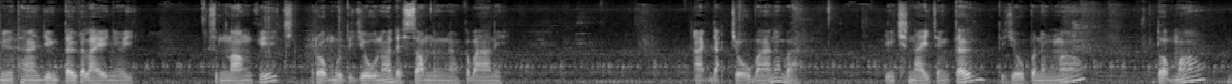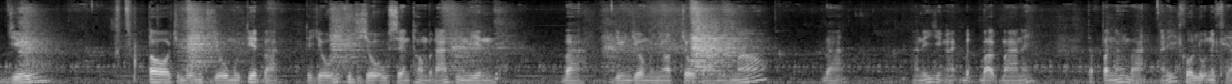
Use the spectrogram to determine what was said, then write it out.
មានថាយើងទៅកន្លែងហើយសំណង់គេរកមួយតយោណាដែលសមនឹងក្បាលនេះអាចដាក់ចូលបានណាបាទយើងឆ្នៃអញ្ចឹងទៅតយោប៉ុណ្ណឹងមកបន្ទាប់មកយើងតជាមួយនឹងតយោមួយទៀតបាទតយោនេះគឺតយោអ៊ូសែនធម្មតាគឺមាន បាទយើងយកមកញាត់ចូលតាមនេះមកបាទអានេះយើងអាចបិទបើកបានហើយ តែប៉ុណ្ណឹងបាទអានេះក៏លក់នៅក្រៅ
